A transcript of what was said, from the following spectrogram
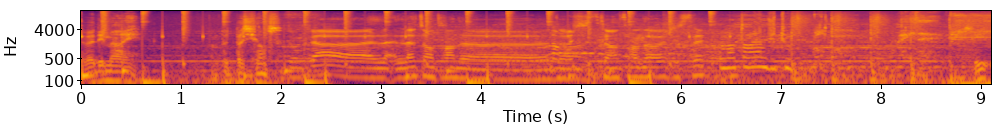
Ça va démarrer. Un peu de patience. Donc là, euh, là, là, t'es en train de, t'es en train d'enregistrer. On n'entend rien du tout. Si,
